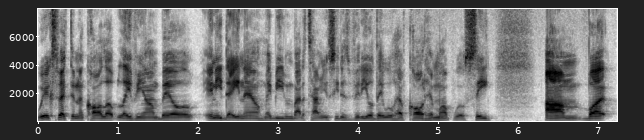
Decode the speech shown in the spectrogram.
we expect him to call up Le'Veon Bell any day now. Maybe even by the time you see this video, they will have called him up. We'll see. Um, but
